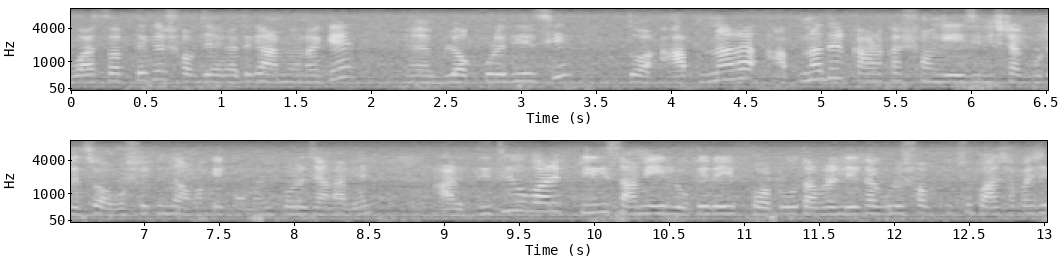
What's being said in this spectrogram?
হোয়াটসঅ্যাপ থেকে, সব জায়গা থেকে আমি ওনাকে ব্লক করে দিয়েছি। তো আপনারা, আপনাদের কার কার সঙ্গে এই জিনিসটা ঘটেছে অবশ্যই কিন্তু আমাকে কমেন্ট করে জানাবেন। আর দ্বিতীয়বারে প্লিজ আমি এই লোকের এই ফটো তারপরে লেখাগুলো সব কিছু পাশাপাশি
